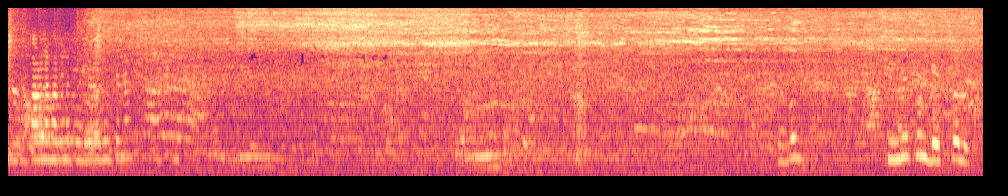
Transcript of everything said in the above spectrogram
চল পাগলা পাগলা তুলতে না। তুলতে না এখন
